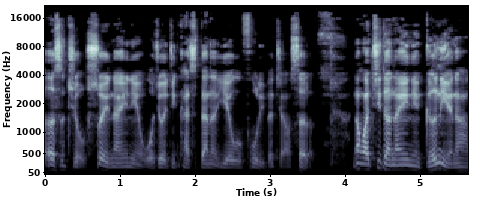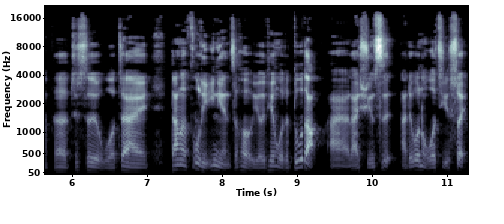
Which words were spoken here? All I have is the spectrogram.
二十九岁那一年，我就已经开始担任业务副理的角色了。那我还记得那一年隔年呢，呃，就是我在当了副理一年之后，有一天我的督导啊来巡视，啊就问了我几岁。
